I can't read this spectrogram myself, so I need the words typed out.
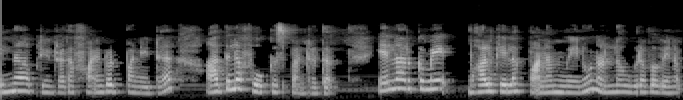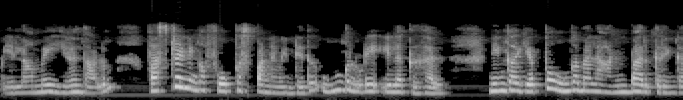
என்ன அப்படின்றத ஃபைண்ட் அவுட் பண்ணிவிட்டு அதில் ஃபோக்கஸ் பண்ணுறது எல்லாருக்குமே வாழ்க்கையில் பணம் வேணும் நல்ல உறவு வேணும் எல்லாமே இருந்தாலும் ஃபஸ்ட்டு நீங்கள் ஃபோக்கஸ் பண்ண வேண்டியது உங்களுடைய இலக்குகள். நீங்கள் எப்போ உங்கள் மேலே அன்பாக இருக்கிறீங்க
